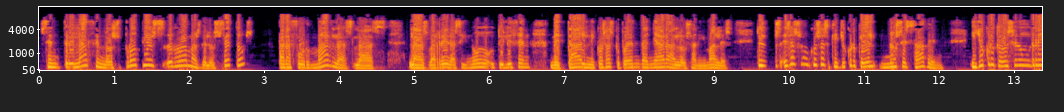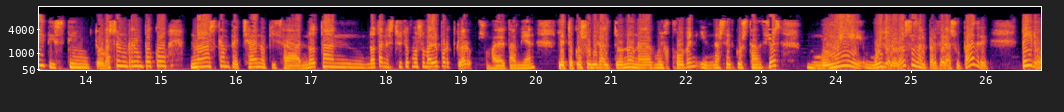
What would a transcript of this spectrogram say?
se entrelacen los propios ramas de los fetos para formar las, las, las barreras y no utilicen metal ni cosas que pueden dañar a los animales. Entonces, esas son cosas que yo creo que él no se saben. Y yo creo que va a ser un rey distinto, va a ser un rey un poco más campechano quizá, no tan, no tan estricto como su madre, porque claro, su madre también le tocó subir al trono a una edad muy joven y en unas circunstancias muy, muy dolorosas al perder a su padre. Pero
